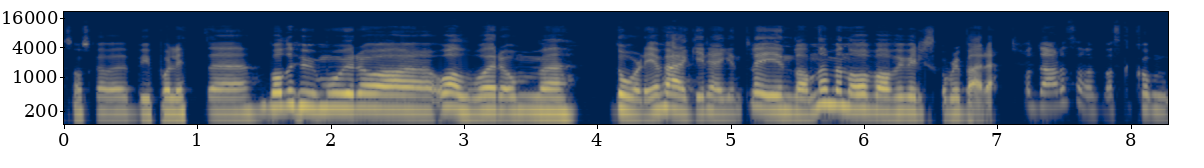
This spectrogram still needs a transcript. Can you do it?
som skal by på litt eh, både humor og, og alvor om dårlige veier, egentlig, i Innlandet, men òg hva vi vil skal bli bedre. Og da er det sånn at man skal komme,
